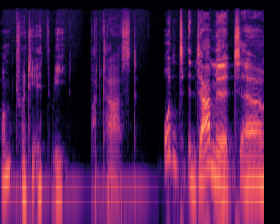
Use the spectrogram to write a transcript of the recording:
vom 283 Podcast. Und damit äh,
